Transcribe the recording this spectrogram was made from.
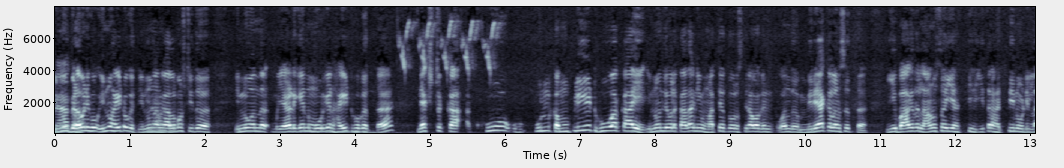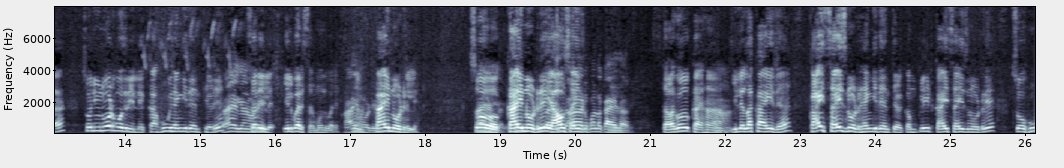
ಇನ್ನೂ ಬೆಳವಣಿಗೆ ಇನ್ನೂ ಹೈಟ್ ಹೋಗುತ್ತೆ. ಇನ್ನೂ ನನಗೆ ಆಲ್ಮೋಸ್ಟ್ ಇದು ಇನ್ನೂ ಒಂದ್ ಎರಡ್ ಗೇನ್ ಮೂರ್ ಗೇನ್ ಹೈಟ್ ಹೋಗುತ್ತೆ. ನೆಕ್ಸ್ಟ್ ಹೂ ಫುಲ್ ಕಂಪ್ಲೀಟ್ ಹೂವ ಕಾಯಿ. ಇನ್ನೊಂದು ಲೆವೆಲ್ ಆದಾಗ ನೀವು ಮತ್ತೆ ತೋರಿಸ್ತೀರ. ಅವಾಗ ಒಂದು ಮಿರ್ಯಾಕಲ್ ಅನ್ಸುತ್ತೆ. ಈ ಭಾಗದಲ್ಲಿ ನಾನು ಸಹ ಈ ಹತ್ತಿ ಈ ತರ ಹತ್ತಿ ನೋಡಿಲ್ಲ. ಸೊ ನೀವು ನೋಡ್ಬೋದ್ರಿ ಇಲ್ಲಿ ಕಾ- ಹೂ ಹೆಂಗಿದೆ ಅಂತ ಹೇಳಿ. ಸರಿ ಇಲ್ಲಿ ಇಲ್ಲಿ ಬರ್ರಿ ಸರ್ ಮುಂದೆ ಬರ್ರಿ. ಕಾಯಿ ನೋಡ್ರಿ. ನೋಡ್ರಿ ಇಲ್ಲಿ ಸೊ ಕಾಯಿ ನೋಡ್ರಿ ಯಾವ ಸೈಜ್ ಹಿಡ್ಕೊಂಡು ಕಾಯಿ ಇದಾವ್ರಿ ತಳಗೋ ಕಾಯಿ ಹಾ. ಇಲ್ಲೆಲ್ಲ ಕಾಯಿ ಇದೆ. ಕಾಯಿ ಸೈಜ್ ನೋಡ್ರಿ ಹೆಂಗಿದೆ ಅಂತೇಳಿ. ಕಂಪ್ಲೀಟ್ ಕಾಯಿ ಸೈಜ್ ನೋಡ್ರಿ. ಸೊ ಹೂ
